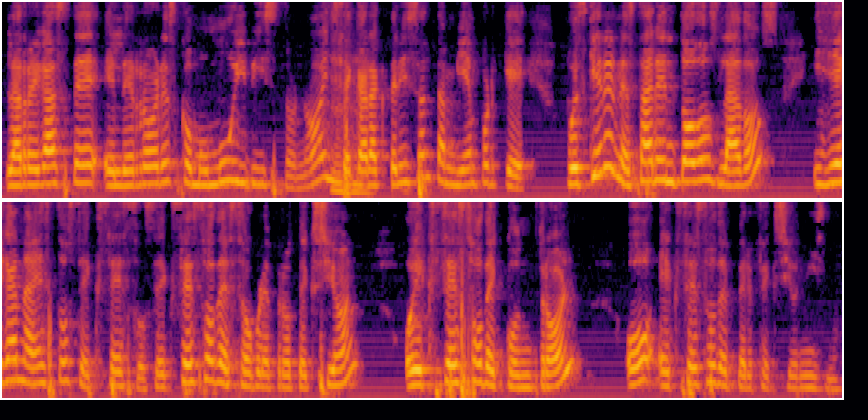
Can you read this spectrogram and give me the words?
la regaste, el error es como muy visto, ¿no? Y se caracterizan también porque pues quieren estar en todos lados y llegan a estos excesos, exceso de sobreprotección o exceso de control o exceso de perfeccionismo.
